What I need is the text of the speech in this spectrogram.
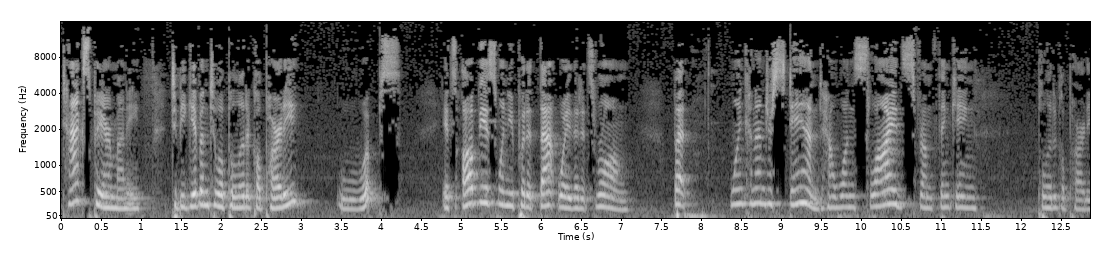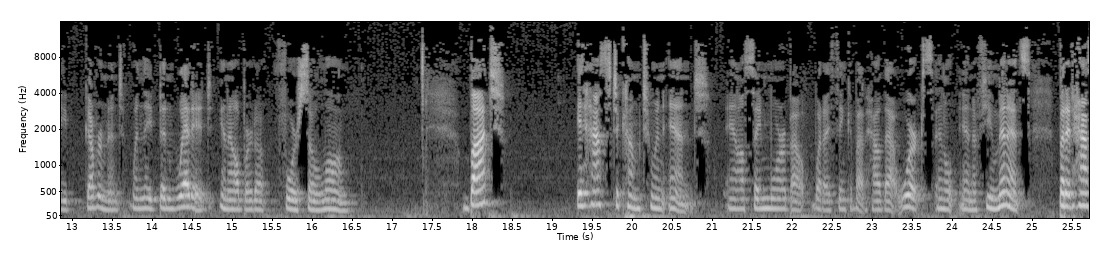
taxpayer money, to be given to a political party, whoops. It's obvious when you put it that way that it's wrong. But one can understand how one slides from thinking political party government when they've been wedded in Alberta for so long. But it has to come to an end. And I'll say more about what I think about how that works in a, in a few minutes. But it has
